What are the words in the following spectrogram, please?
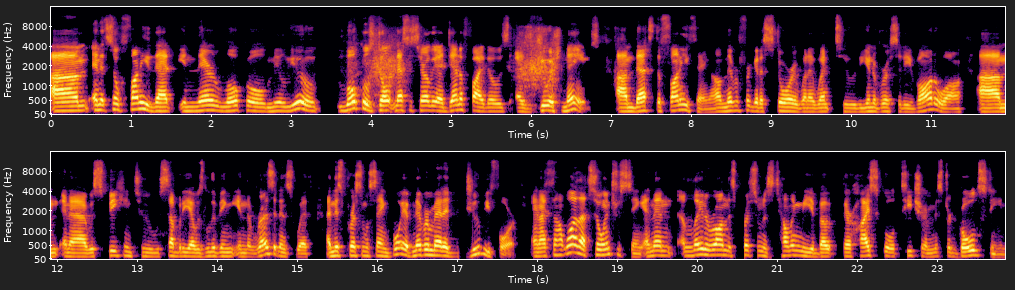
Um, and it's so funny that in their local milieu, locals don't necessarily identify those as Jewish names. Um, that's the funny thing. I'll never forget a story when I went to the University of Ottawa um, and I was speaking to somebody I was living in the residence with, and this person was saying, Boy, I've never met a Jew before. And I thought, Wow, that's so interesting. And then later on, this person was telling me about their high school teacher, Mr. Goldstein.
